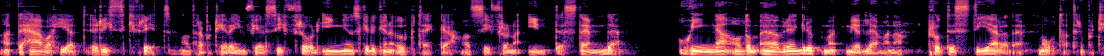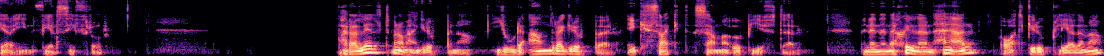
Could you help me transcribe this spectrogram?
att det här var helt riskfritt att rapportera in fel siffror. Ingen skulle kunna upptäcka att siffrorna inte stämde. Och inga av de övriga gruppmedlemmarna protesterade mot att rapportera in fel siffror. Parallellt med de här grupperna gjorde andra grupper exakt samma uppgifter. Men den enda skillnaden här var att gruppledarna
